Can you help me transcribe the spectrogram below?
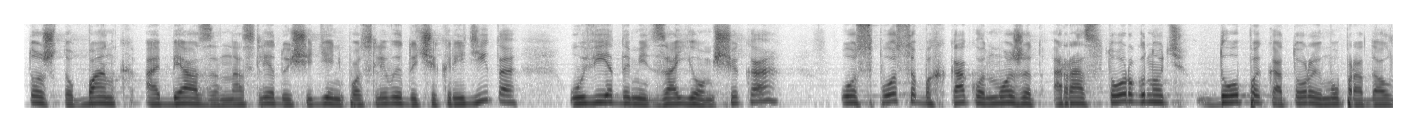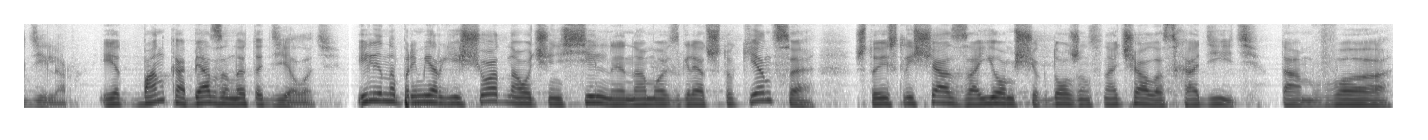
то, что банк обязан на следующий день после выдачи кредита уведомить заемщика о способах, как он может расторгнуть допы, которые ему продал дилер. И банк обязан это делать. Или, например, еще одна очень сильная, на мой взгляд, штукенция, что если сейчас заемщик должен сначала сходить там в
